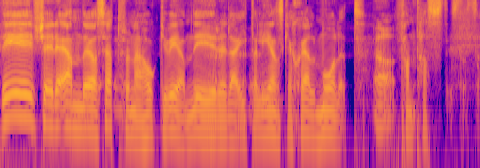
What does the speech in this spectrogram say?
Det är i och för sig det enda jag har sett från den här hockey-VM, det är ju det där italienska självmålet. Ja. Fantastiskt alltså.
